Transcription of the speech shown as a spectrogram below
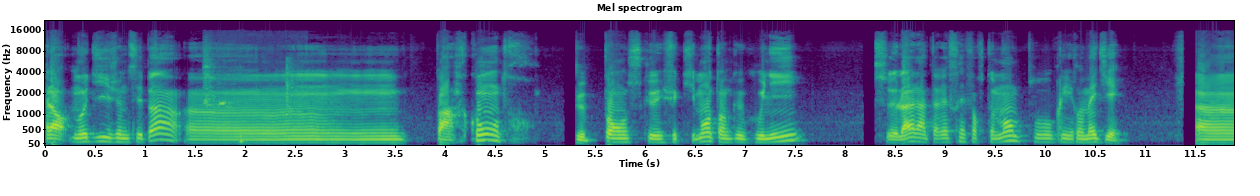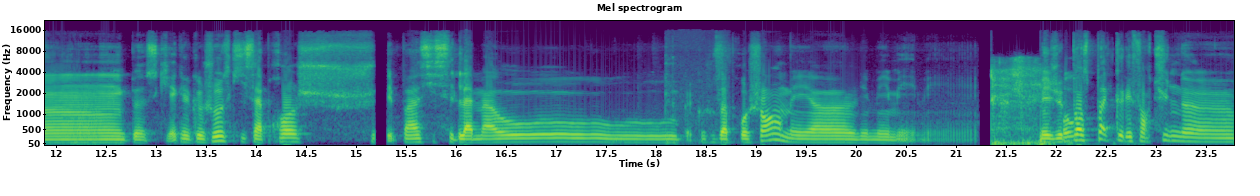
Alors, maudit, je ne sais pas. Euh, Par contre, je pense que effectivement, en tant que Kuni, cela l'intéresserait fortement pour y remédier. Euh, Parce qu'il y a quelque chose qui s'approche. Je sais pas si c'est de la Mao ou quelque chose d'approchant, mais, euh, mais, mais, mais, mais je Bon. pense pas que les fortunes. euh,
